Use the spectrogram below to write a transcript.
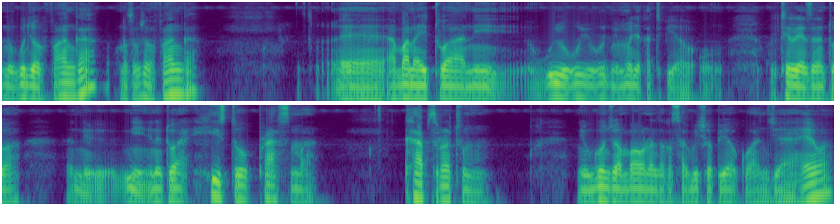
ni ugonjwa wa fanga, unasababishwa na fanga eh, ambayo anaitwa ni huyu huyu ni mmoja kati pia bakteria zinaitwa ni, inaitwa histoplasma capsulatum. Ni ugonjwa ambao unaweza kusababishwa pia kwa njia ya hewa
